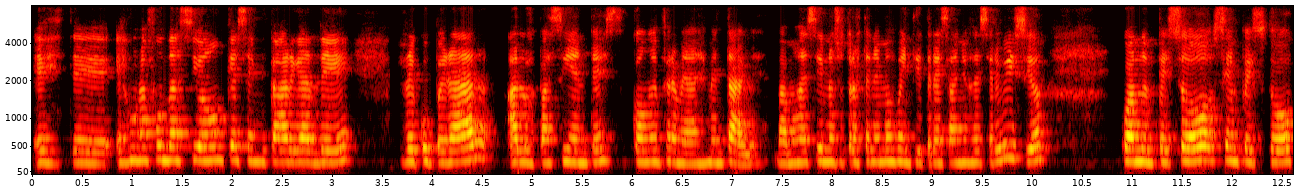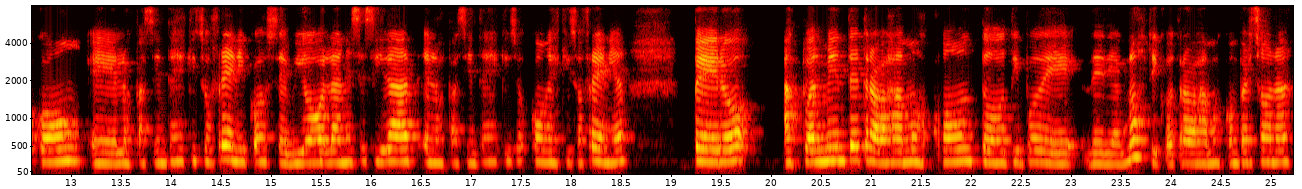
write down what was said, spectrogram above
Este, es una fundación que se encarga de recuperar a los pacientes con enfermedades mentales. Vamos a decir, nosotros tenemos 23 años de servicio. Cuando empezó, se empezó con eh, los pacientes esquizofrénicos, se vio la necesidad en los pacientes con esquizofrenia pero actualmente trabajamos con todo tipo de, diagnóstico. Trabajamos con personas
